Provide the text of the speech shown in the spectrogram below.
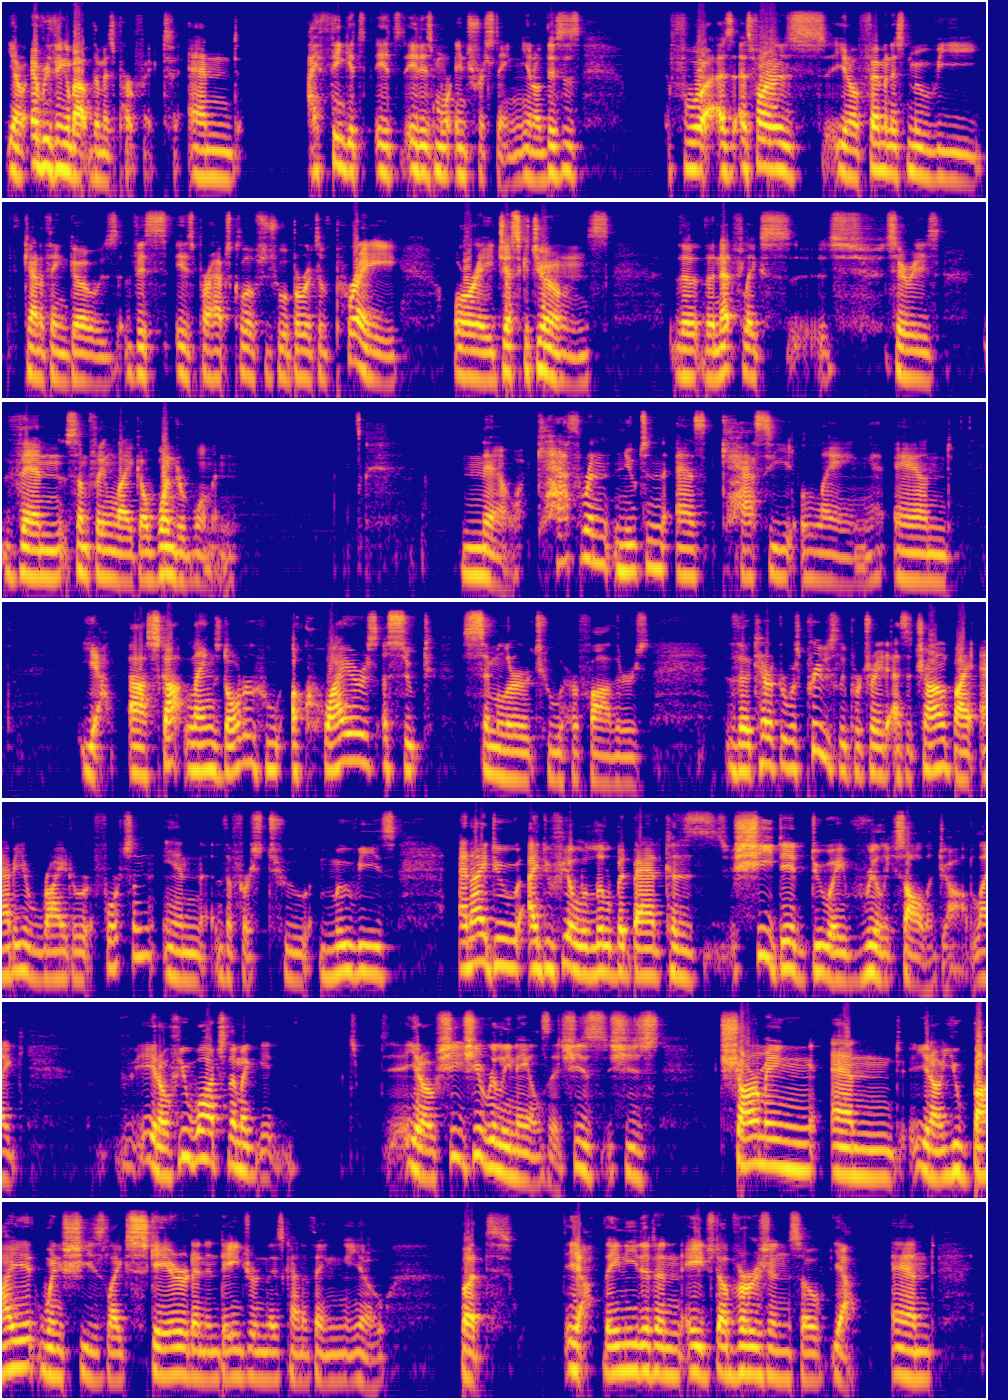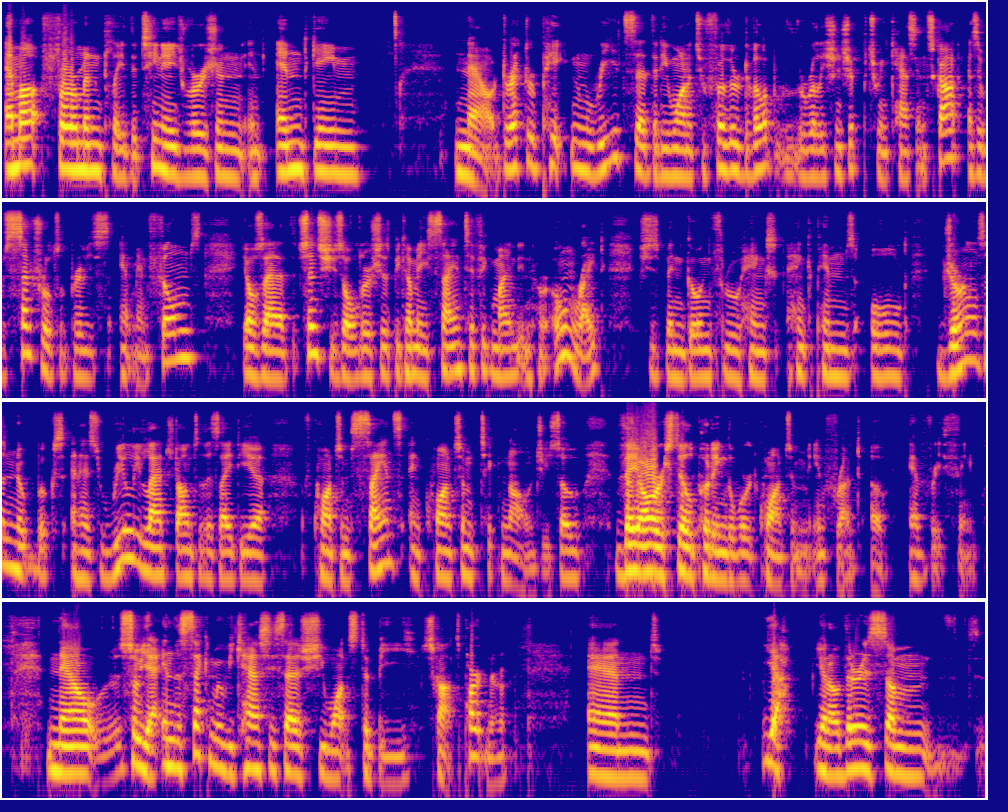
you know, everything about them is perfect, and I think it's it's it is more interesting. You know, this is for as as far as you know, feminist movie kind of thing goes. This is perhaps closer to a Birds of Prey or a Jessica Jones the the Netflix uh, series than something like a Wonder Woman. Now, Kathryn Newton as Cassie Lang, and yeah, uh, Scott Lang's daughter who acquires a suit similar to her father's. The character was previously portrayed as a child by Abby Ryder Fortson in the first two movies. And I do I do feel a little bit bad because she did do a really solid job. Like, you know, if you watch them, you know, she she really nails it. She's she's charming and you know you buy it when she's like scared and in danger and this kind of thing you know. But yeah they needed an aged up version so yeah. And Emma Fuhrmann played the teenage version in Endgame now, director Peyton Reed said that he wanted to further develop the relationship between Cassie and Scott, as it was central to the previous Ant-Man films. He also added that since she's older, she has become a scientific mind in her own right. She's been going through Hank, Hank Pym's old journals and notebooks and has really latched onto this idea of quantum science and quantum technology. So they are still putting the word quantum in front of everything. Now, so yeah, in the second movie, Cassie says she wants to be Scott's partner. And, yeah, you know, there is some...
